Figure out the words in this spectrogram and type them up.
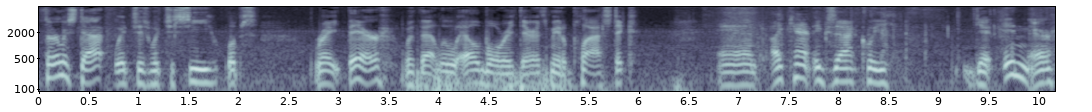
thermostat, which is what you see, whoops, right there with that little elbow right there. It's made of plastic. And I can't exactly get in there,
